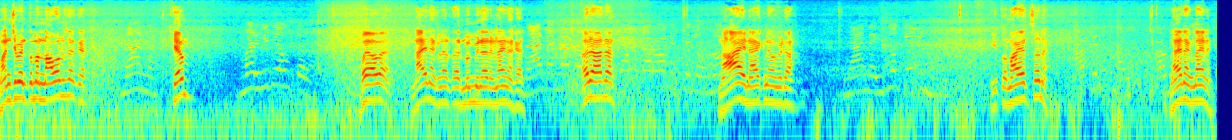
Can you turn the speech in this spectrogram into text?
માનસીબેન તમારે નાવાનું છે કે? કેમ? ભાઈ હવે નાઈ નાખ લે તારી મમ્મી નારે નાઈ નાખે. અરે અરે. નાય નાખ ને બેટા. એ તો નાય જ છે ને. નાય નાખ નાય નાખ.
